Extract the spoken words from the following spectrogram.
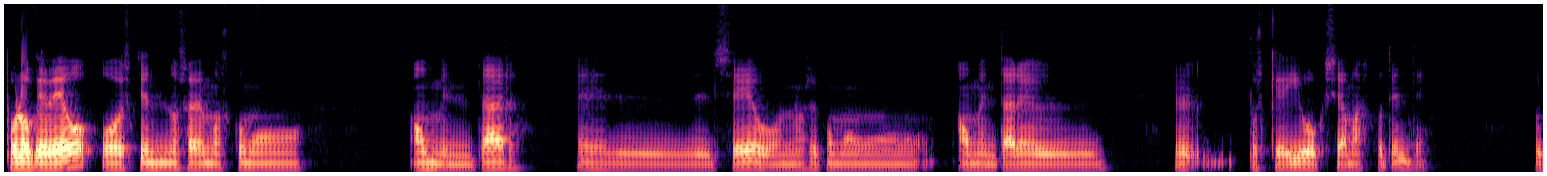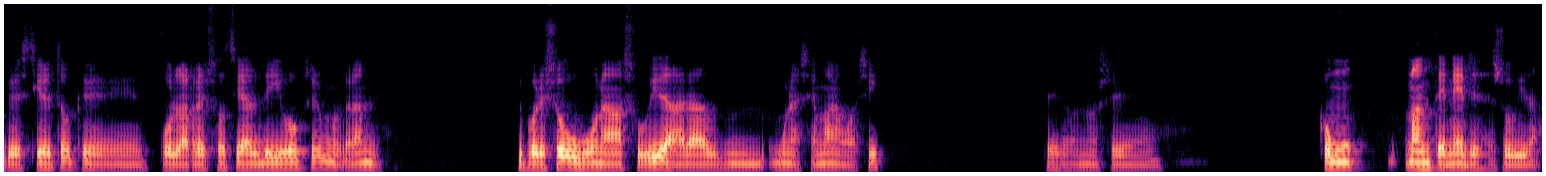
por lo que veo, o es que no sabemos cómo aumentar el SEO, no sé cómo aumentar el, pues que Evox sea más potente. Porque es cierto que por la red social de Evox es muy grande. Y por eso hubo una subida, ahora una semana o así. Pero no sé cómo mantener esa subida.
